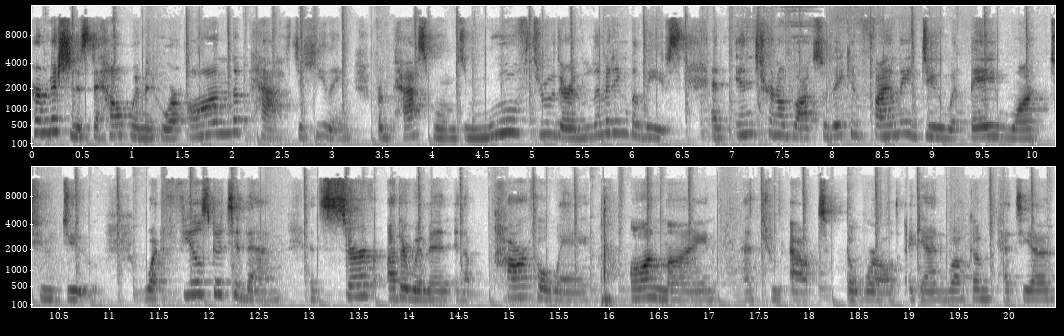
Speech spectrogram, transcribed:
Her mission is to help women who are on the path to healing from past wounds move through their limiting beliefs and internal blocks so they can finally do what they want to do, what feels good to them, and serve other women in a powerful way online and throughout the world. Again, welcome, Petya.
